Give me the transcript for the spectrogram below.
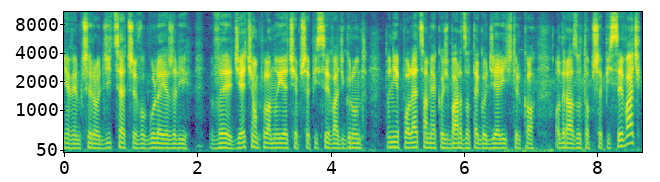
nie wiem, czy rodzice, czy w ogóle jeżeli Wy dzieciom planujecie przepisywać grunt, to nie polecam jakoś bardzo tego dzielić, tylko od razu to przepisywać.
